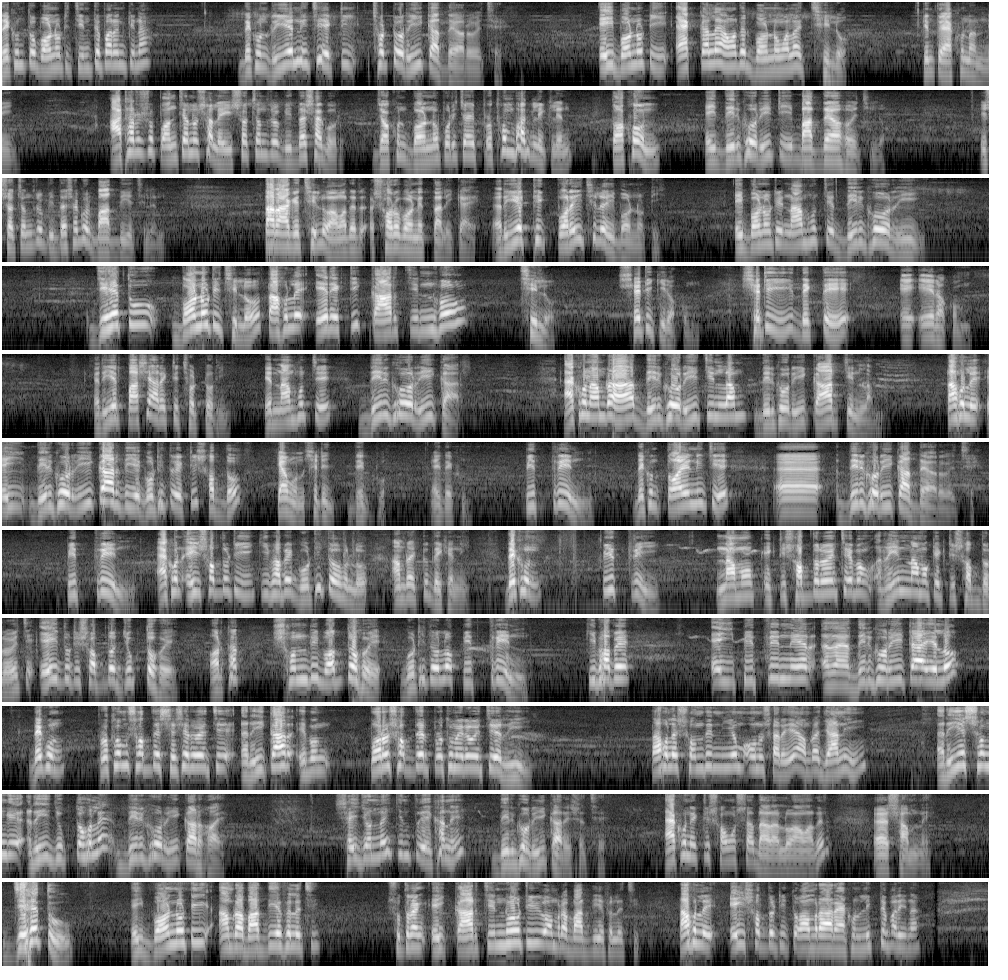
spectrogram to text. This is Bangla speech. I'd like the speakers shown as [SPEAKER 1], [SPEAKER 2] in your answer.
[SPEAKER 1] দেখুন তো বর্ণটি চিনতে পারেন কি না দেখুন রিয়ের নিচে একটি ছোট্ট রি কার দেওয়া রয়েছে। এই বর্ণটি এককালে আমাদের বর্ণমালায় ছিল, কিন্তু এখন আর নেই। আঠারোশো পঞ্চান্ন সালে ঈশ্বরচন্দ্র বিদ্যাসাগর যখন বর্ণ পরিচয় প্রথম ভাগ লিখলেন, তখন এই দীর্ঘ রিটি বাদ দেওয়া হয়েছিল। ঈশ্বরচন্দ্র বিদ্যাসাগর বাদ দিয়েছিলেন। তার আগে ছিল আমাদের স্বরবর্ণের তালিকায়। রিয়ের ঠিক পরেই ছিল এই বর্ণটি। এই বর্ণটির নাম হচ্ছে দীর্ঘ রি যেহেতু বর্ণটি ছিল, তাহলে এর একটি কার চিহ্ন ছিল। সেটি কি রকম? সেটি দেখতে এরকম রিয়ের পাশে আরেকটি ছোট্ট রি। এর নাম হচ্ছে দীর্ঘ রি কার। এখন আমরা দীর্ঘ রি চিনলাম, দীর্ঘ রি কার চিনলাম। তাহলে এই দীর্ঘ রি কার দিয়ে গঠিত একটি শব্দ কেমন সেটি দেখব। এই দেখুন পিতৃন দেখুন, তয়ের নিচে দীর্ঘ রি কার দেওয়া রয়েছে। পিতৃন এখন এই শব্দটি কীভাবে গঠিত হলো আমরা একটু দেখে নিই। দেখুন পিতৃ নামক একটি শব্দ রয়েছে এবং ঋণ নামক একটি শব্দ রয়েছে। এই দুটি শব্দ যুক্ত হয়ে অর্থাৎ সন্ধিবদ্ধ হয়ে গঠিত হলো পিতৃণ। কীভাবে এই পিতৃনের আহ, দীর্ঘ রিটা এলো? দেখুন প্রথম শব্দের শেষে রয়েছে রিকার এবং পর শব্দের প্রথমে রয়েছে রি। তাহলে সন্ধির নিয়ম অনুসারে আমরা জানি রিয়ের সঙ্গে রি যুক্ত হলে দীর্ঘ রিকার হয়। সেই জন্যই কিন্তু এখানে দীর্ঘ রিকার এসেছে। এখন একটি সমস্যা দাঁড়াল আমাদের সামনে। যেহেতু এই বর্ণটি আমরা বাদ দিয়ে ফেলেছি, সুতরাং এই কার চিহ্নটিও আমরা বাদ দিয়ে ফেলেছি, তাহলে এই শব্দটি তো আমরা আর এখন লিখতে পারি না।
